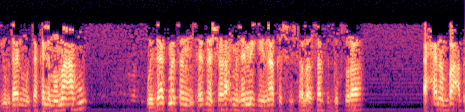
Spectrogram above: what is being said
يبدأ المتكلم معه. وذاك مثلا سيدنا الشيخ أحمد لما يجي يناقش إن شاء الله رسالة الدكتوراه أحيانا بعض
